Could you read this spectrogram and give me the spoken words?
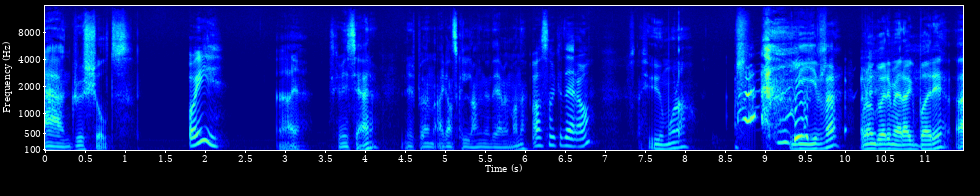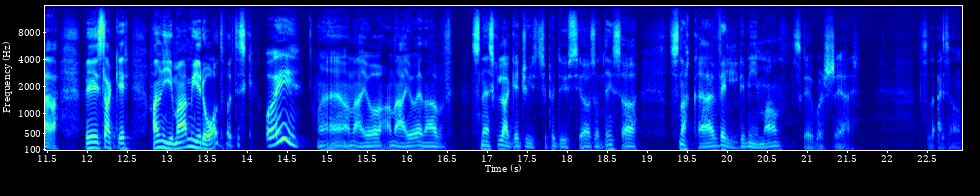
Andrew Schultz. Oi! Ja, ja. Skal vi se her. Lurer på Den er ganske lang, den DM-en min. Hva snakker dere om? Humor, da. Livet. Hvordan går det med deg, Barry? Nei da. Vi snakker. Han gir meg mye råd, faktisk. Oi! Eh, han, er jo, han er jo en av Så når jeg skulle lage Juicy Producer og sånne ting, så snakka jeg veldig mye med han. Skal vi bare se her. Så det er liksom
